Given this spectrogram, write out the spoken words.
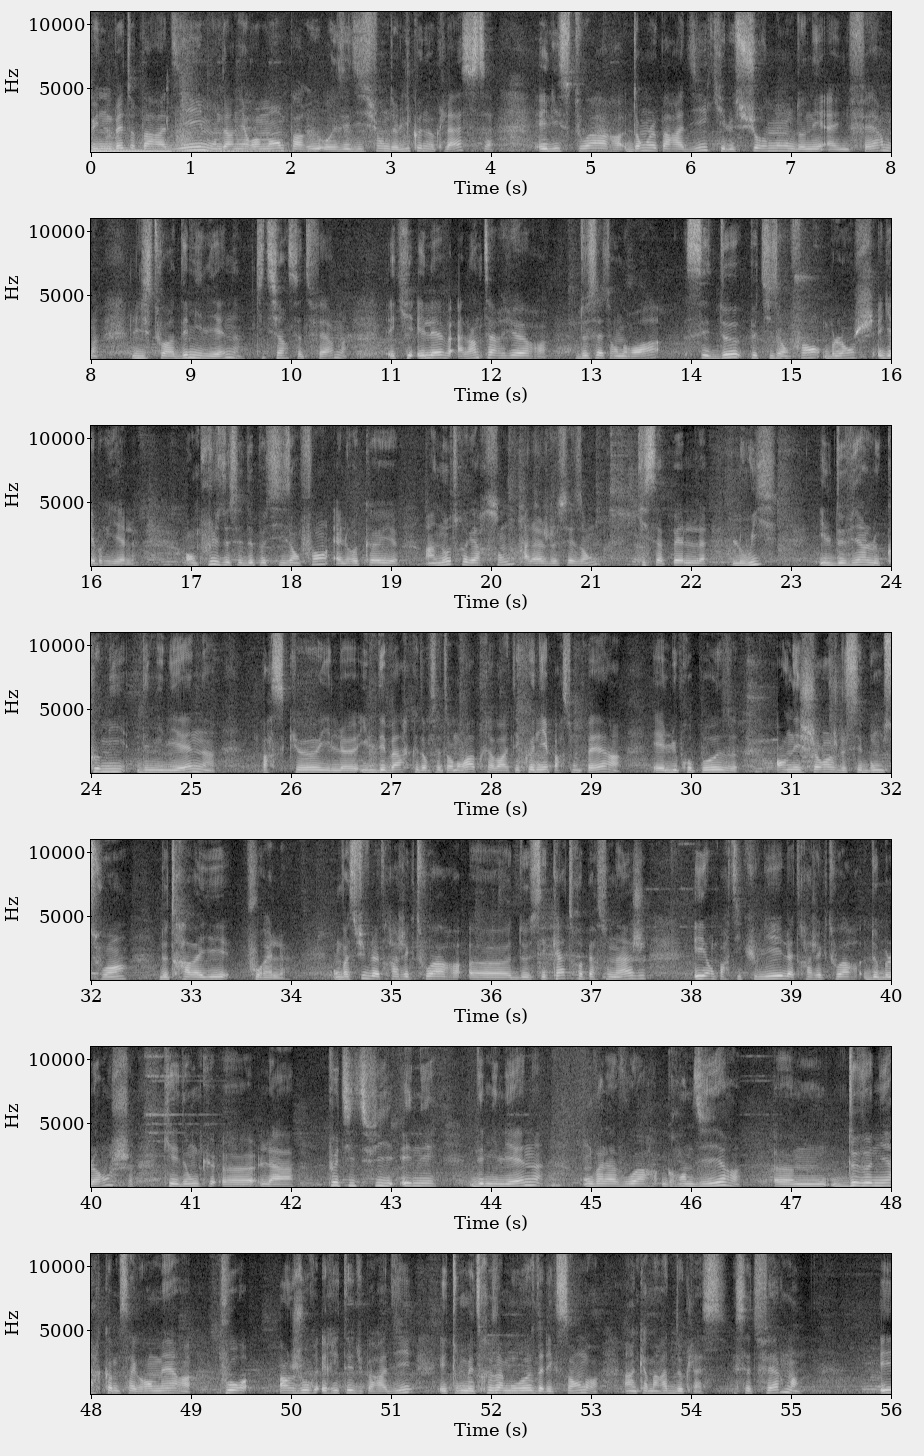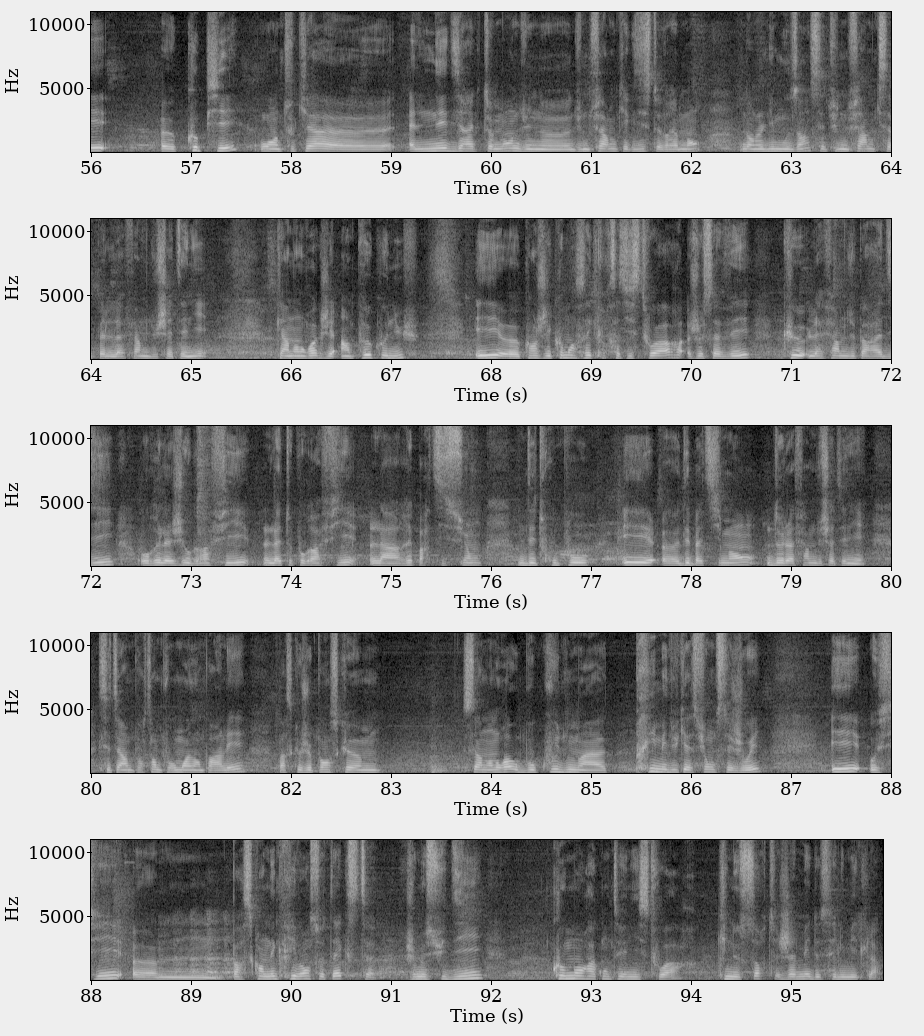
Une bête au paradis, mon dernier roman paru aux éditions de l'Iconoclaste, est l'histoire dans le paradis, qui est le surnom donné à une ferme, l'histoire d'Émilienne, qui tient cette ferme, et qui élève à l'intérieur de cet endroit ses deux petits-enfants, Blanche et Gabriel. En plus de ces deux petits-enfants, elle recueille un autre garçon à l'âge de 16 ans, qui s'appelle Louis. Il devient le commis d'Émilienne, parce qu'il il débarque dans cet endroit après avoir été cogné par son père et elle lui propose, en échange de ses bons soins, de travailler pour elle. On va suivre la trajectoire euh, de ces quatre personnages et en particulier la trajectoire de Blanche, qui est donc euh, la petite fille aînée d'Émilienne. On va la voir grandir, euh, devenir comme sa grand-mère pour un jour hériter du paradis et tomber très amoureuse d'Alexandre, un camarade de classe. Cette ferme, est euh, copiée, ou en tout cas, euh, elle naît directement d'une ferme qui existe vraiment dans le Limousin. C'est une ferme qui s'appelle la ferme du Châtaignier, qui est un endroit que j'ai un peu connu. Et euh, quand j'ai commencé à écrire cette histoire, je savais que la ferme du paradis aurait la géographie, la topographie, la répartition des troupeaux et des bâtiments de la ferme du Châtaignier. C'était important pour moi d'en parler parce que je pense que hum, c'est un endroit où beaucoup de ma prime éducation s'est joué. Et aussi euh, parce qu'en écrivant ce texte, je me suis dit comment raconter une histoire qui ne sorte jamais de ces limites-là?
